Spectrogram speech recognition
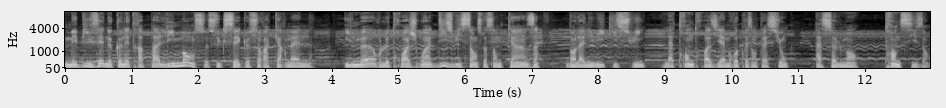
Mais Bizet ne connaîtra pas l'immense succès que sera Carmen. Il meurt le 3 juin 1875, dans la nuit qui suit la 33e représentation, à seulement 36 ans.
